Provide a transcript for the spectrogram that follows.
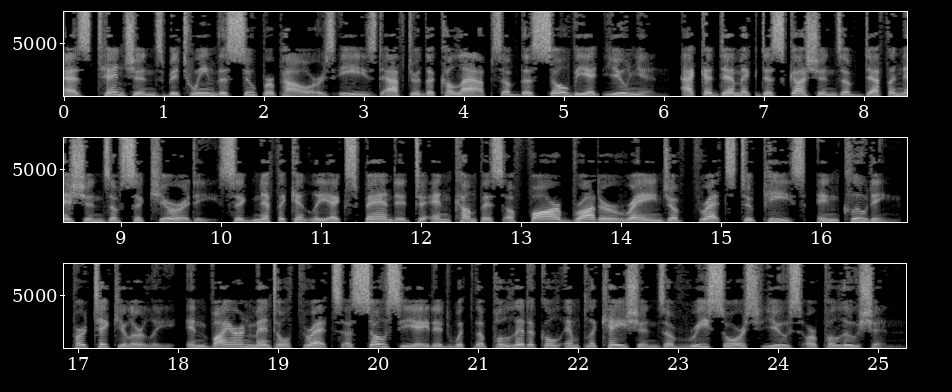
As tensions between the superpowers eased after the collapse of the Soviet Union, academic discussions of definitions of security significantly expanded to encompass a far broader range of threats to peace, including, particularly, environmental threats associated with the political implications of resource use or pollution.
